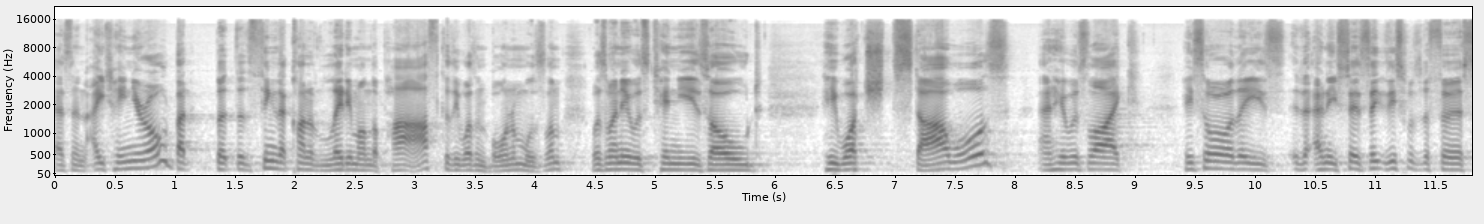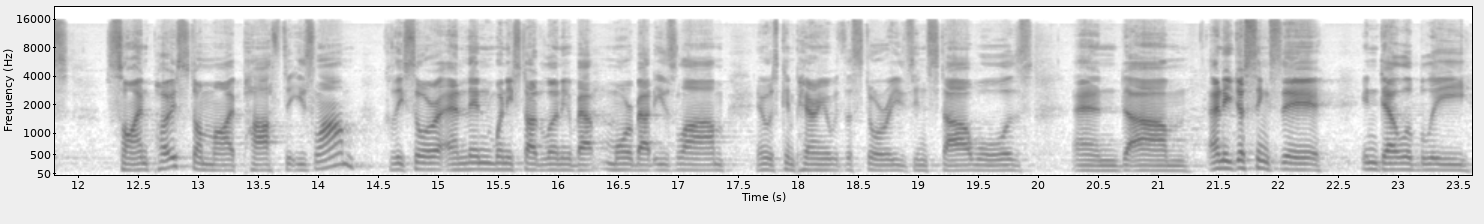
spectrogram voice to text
as an 18 year old. But, but the thing that kind of led him on the path, because he wasn't born a Muslim, was when he was 10 years old, he watched Star Wars and he was like, he saw these, and he says this was the first signpost on my path to Islam because he saw it. And then when he started learning about more about Islam, and was comparing it with the stories in Star Wars, and um, and he just thinks they're indelibly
